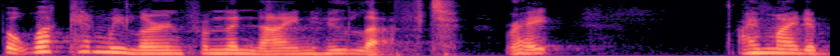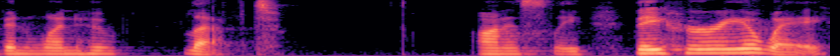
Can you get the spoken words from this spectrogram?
But what can we learn from the nine who left, right? I might have been one who left, honestly. They hurry away.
